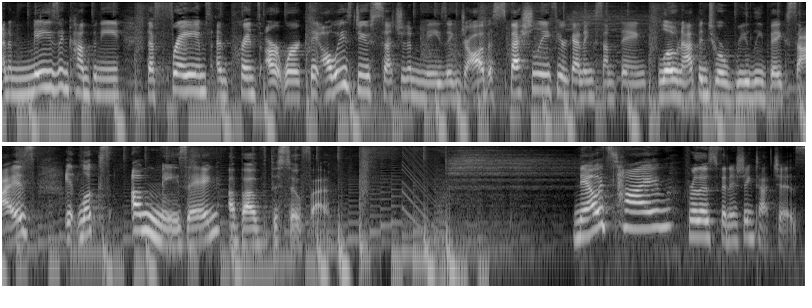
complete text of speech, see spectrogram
an amazing company that frames and prints artwork. They always do such an amazing job, especially if you're getting something blown up into a really big size. It looks amazing above the sofa. Now it's time for those finishing touches.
